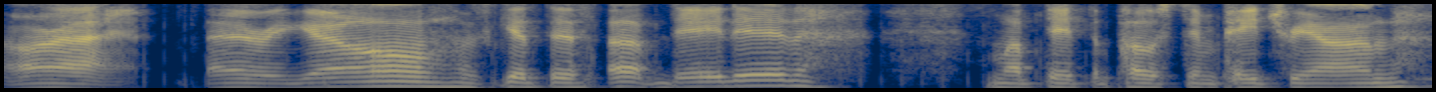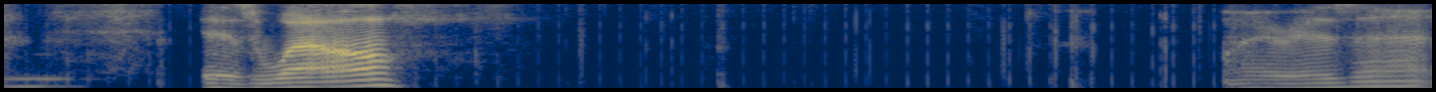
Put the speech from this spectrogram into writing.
All right. There we go. Let's get this updated. I'm update the post in Patreon as well. Where is it?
